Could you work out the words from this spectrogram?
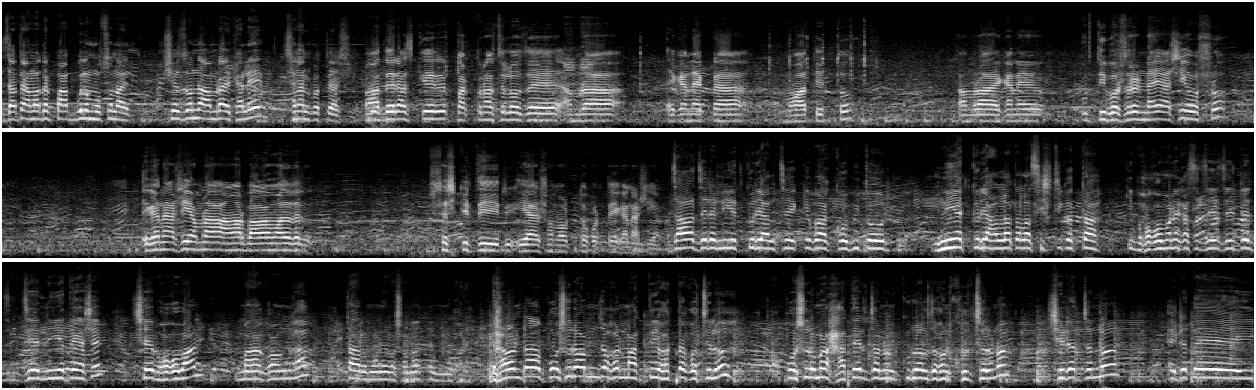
যাতে আমাদের পাপগুলো মোচন হয় সেজন্য আমরা এখানে স্নান করতে আসি। আমাদের আজকের প্রার্থনা ছিল যে আমরা এখানে একটা মহাতীর্থ আমরা এখানে প্রতি বছরের ন্যায় আসি অবশ্য। এখানে আসি আমরা আমার বাবা মাদের শেষকৃতির ইয়া সমর্থ করতে এখানে আসি আমরা। যা যেটা নিয়ত করে আনছে কিংবা কবিতর নিয়ত করে আল্লাহ তালা সৃষ্টিকর্তা কি ভগবানের কাছে যে যেটা যে নিয়তে আসে, সে ভগবান মা গঙ্গা তার মনের বাসনা পূর্ণ করে। ধারণটা পশুরাম যখন মাতৃ হত্যা করছিল, পশুরামের হাতের যখন কুড়াল যখন খুলছিল না, সেটার জন্য এটাতে এই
